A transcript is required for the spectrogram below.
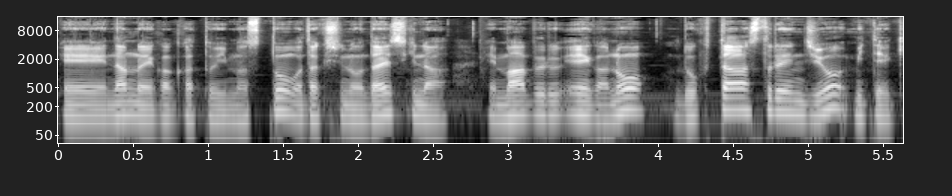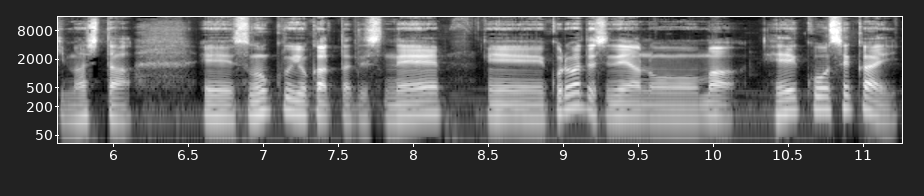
えー、何の映画かと言いますと、私の大好きなえマーブル映画のドクター・ストレンジを見てきました。え、すごく良かったですね。え、これはですね、あの、まあ、平行世界、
